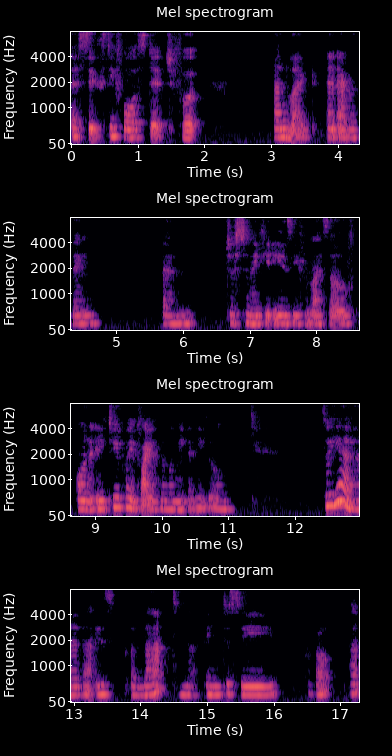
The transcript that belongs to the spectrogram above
a 64 stitch foot and leg and everything um, just to make it easy for myself on a 2.5 millimeter needle. So yeah that is that. Nothing to say about that.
